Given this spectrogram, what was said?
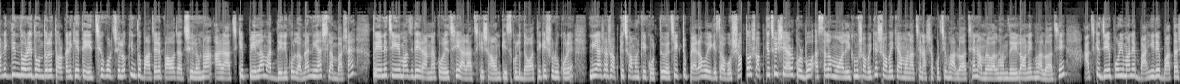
অনেকদিন ধরে ধুন্দুলের তরকারি খেতে ইচ্ছে করছিল, কিন্তু বাজারে পাওয়া যাচ্ছিল না। আর আজকে পেলাম আর দেরি করলাম না, নিয়ে আসলাম বাসায়। তো এনে চিংড়ি মাছ দিয়ে রান্না করেছি, আর আজকে শাওনকে স্কুলে দেওয়া থেকে শুরু করে নিয়ে আসা সবকিছু আমাকে করতে হয়েছে। একটু প্যারা হয়ে গেছে অবশ্য। তো সবকিছুই শেয়ার করব। আসসালামু আলাইকুম সবাইকে। সবাই কেমন আছেন? আশা করছি ভালো আছেন। আমরা আলহামদুলিল্লাহ অনেক ভালো আছি। আজকে যে পরিমাণে বাহিরে বাতাস,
